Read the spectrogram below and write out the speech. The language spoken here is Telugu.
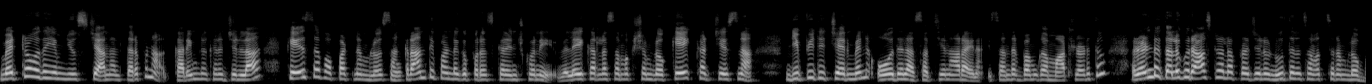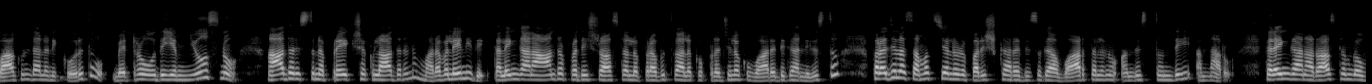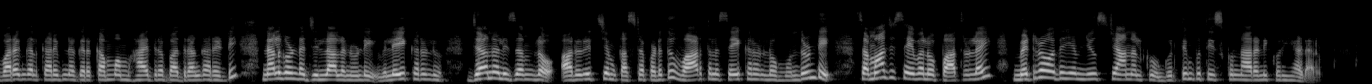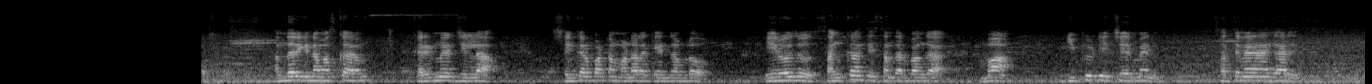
మెట్రో ఉదయం న్యూస్ ఛానల్ తరపున కరీంనగర్ జిల్లా కేశవపట్నంలో సంక్రాంతి పండుగ పురస్కరించుకొని విలేకరుల సమక్షంలో కేక్ కట్ చేసిన డిప్యూటీ చైర్మన్ ఓదెల సత్యనారాయణ. ఈ సందర్భంగా మాట్లాడుతూ రెండు తెలుగు రాష్ట్రాల ప్రజలు నూతన సంవత్సరంలో బాగుండాలని కోరుతూ మెట్రో ఉదయం న్యూస్ను ఆదరిస్తున్న ప్రేక్షకుల ఆదరణ మరవలేనిది. తెలంగాణ ఆంధ్రప్రదేశ్ రాష్ట్రాల్లో ప్రభుత్వాలకు ప్రజలకు వారధిగా నిలుస్తూ ప్రజల సమస్యలను పరిష్కార దిశగా వార్తలను అందిస్తుంది అన్నారు. తెలంగాణ రాష్ట్రంలో వరంగల్ కరీంనగర్ ఖమ్మం హైదరాబాద్ రంగారెడ్డి నల్గొండ జిల్లాల నుండి విలేకరులు జర్నలిజంలో అనునిత్యం కష్టపడుతూ వార్తల సేకరణలో ముందుండి సమాజ సేవలో పాత్రులై మెట్రో ఉదయం న్యూస్ ఛానల్కు గుర్తింపు తీసుకున్నారని కొనియాడారు. అందరికీ నమస్కారం. కరీంనగర్ జిల్లా శంకరపట్నం మండల కేంద్రంలో ఈరోజు సంక్రాంతి సందర్భంగా మా డిప్యూటీ చైర్మన్ సత్యనారాయణ గారి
